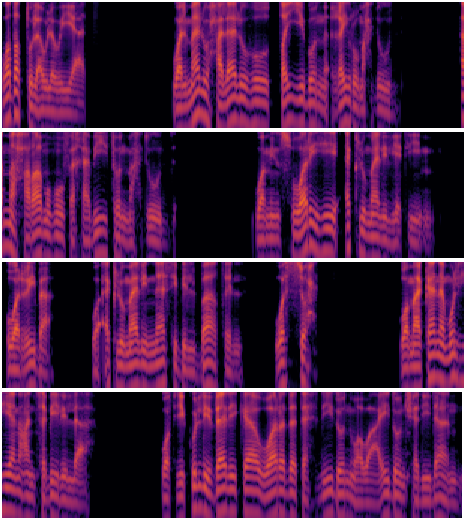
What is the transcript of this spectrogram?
وضبط الأولويات. والمال حلاله طيب غير محدود أما حرامه فخبيث محدود. ومن صوره أكل مال اليتيم والربا وأكل مال الناس بالباطل والسحت. وما كان ملهيا عن سبيل الله. وفي كل ذلك ورد تهديد ووعيد شديدان.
